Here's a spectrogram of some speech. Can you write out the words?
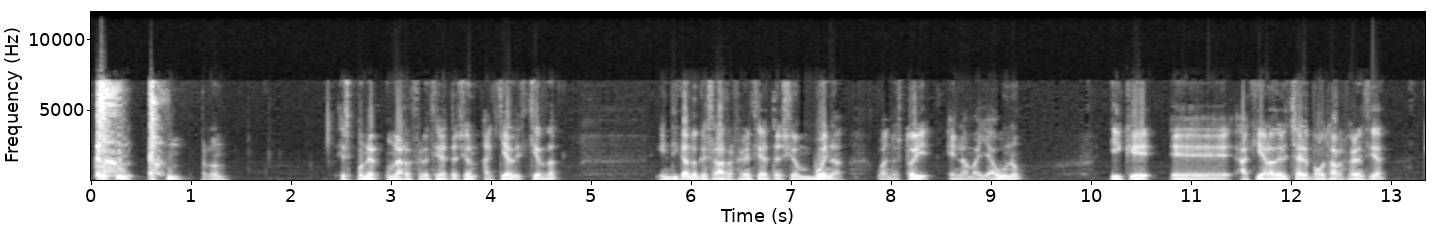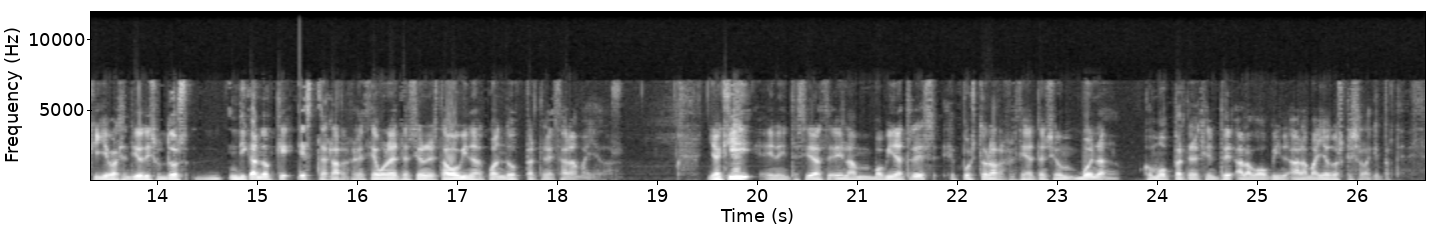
perdón, es poner una referencia de tensión aquí a la izquierda, indicando que es la referencia de tensión buena cuando estoy en la malla 1, y que eh, aquí a la derecha le pongo otra referencia que lleva sentido de sub 2, indicando que esta es la referencia buena de tensión en esta bobina cuando pertenece a la malla 2. Y aquí, en la intensidad en la bobina 3, he puesto la referencia de tensión buena como perteneciente a la, bobina, a la malla 2, que es a la que pertenece.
